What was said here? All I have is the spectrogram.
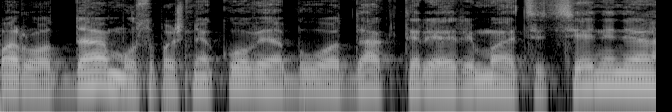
paroda. Mūsų pašnekovė buvo daktarė Rima Cicieninė,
